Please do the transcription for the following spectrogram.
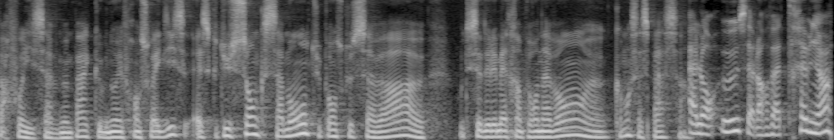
Parfois, ils savent même pas que Benoît et François existent. Est-ce que tu sens que ça monte? Tu penses que ça va? Euh, Ou tu essaies de les mettre un peu en avant? Euh, Comment ça se passe Alors, eux, ça leur va très bien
